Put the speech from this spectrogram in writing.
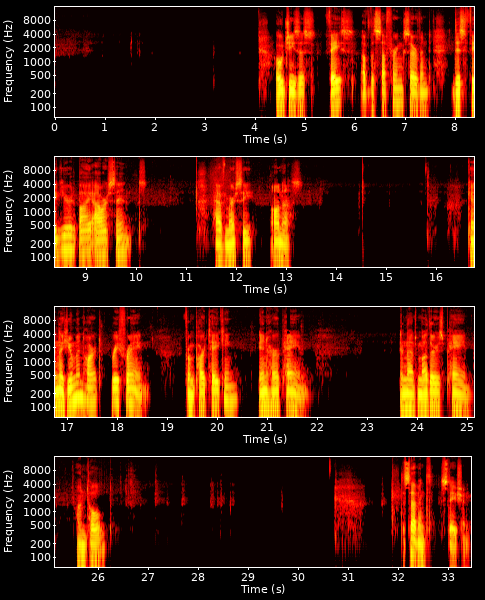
O Jesus, face of the suffering servant disfigured by our sins. Have mercy on us. Can the human heart refrain from partaking in her pain, in that mother's pain untold? The seventh station.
